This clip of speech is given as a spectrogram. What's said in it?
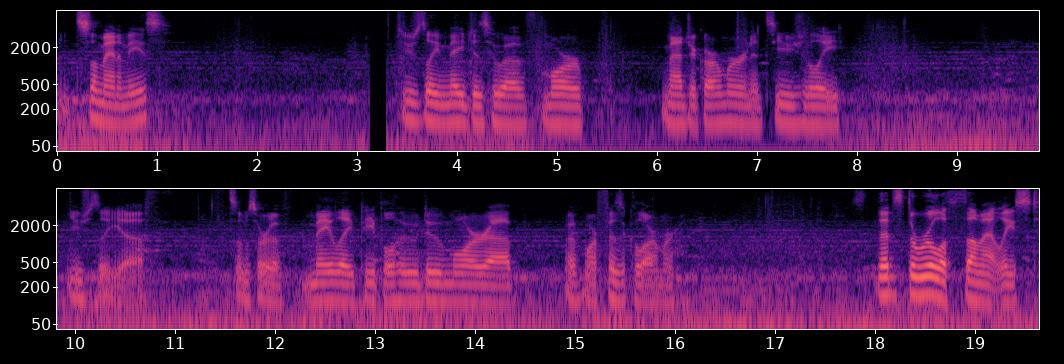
And some enemies. Usually mages who have more magic armor, and it's usually usually uh, some sort of melee people who do more uh, have more physical armor. That's the rule of thumb, at least.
